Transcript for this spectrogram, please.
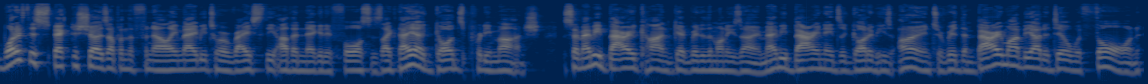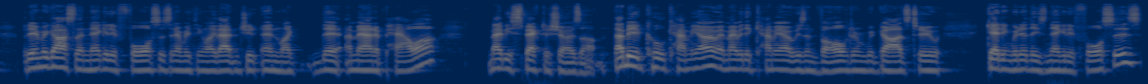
what if this Spectre shows up in the finale, maybe to erase the other negative forces? Like they are gods pretty much. So maybe Barry can't get rid of them on his own. Maybe Barry needs a god of his own to rid them. Barry might be able to deal with Thawne, but in regards to the negative forces and everything like that, and, and like the amount of power, maybe Spectre shows up. That'd be a cool cameo, and maybe the cameo is involved in regards to getting rid of these negative forces.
